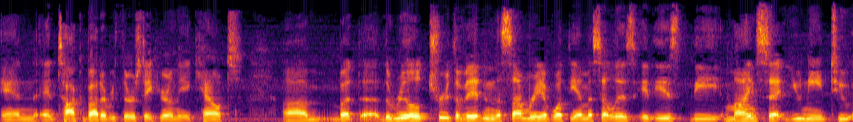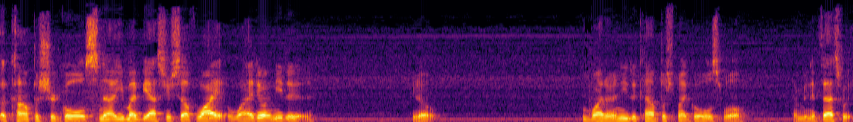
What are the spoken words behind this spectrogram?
and and talk about every Thursday here on the account. Um, but uh, the real truth of it and the summary of what the MSL is, it is the mindset you need to accomplish your goals. Now, you might be asking yourself, why, why do I need to, you know, why do I need to accomplish my goals? Well, I mean, if that's what,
